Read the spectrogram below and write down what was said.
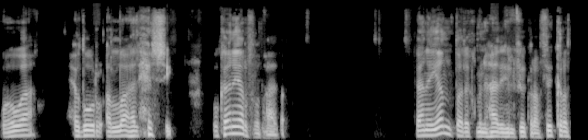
وهو حضور الله الحسي. وكان يرفض هذا. كان ينطلق من هذه الفكرة فكرة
